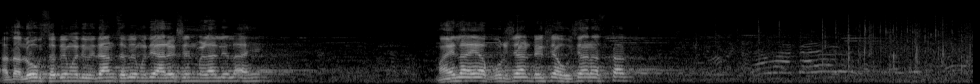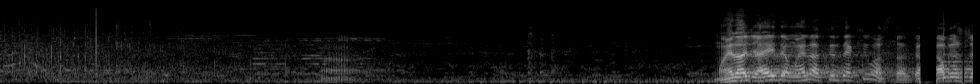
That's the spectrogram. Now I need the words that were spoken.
आता लोकसभेमध्ये विधानसभेमध्ये आरक्षण मिळालेलं आहे. महिला या पुरुषांपेक्षा हुशार असतात. महिला ज्या आहेत त्या महिला अत्यंत ऍक्टिव्ह असतात. कष्ट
